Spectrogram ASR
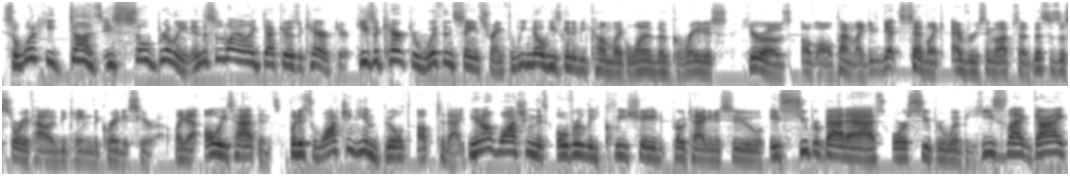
So what he does is so brilliant, and this is why I like Deku as a character. He's a character with insane strength. We know he's going to become like one of the greatest heroes of all time. Like it gets said like every single episode, this is a story of how he became the greatest hero. Like that always happens. But it's watching him build up to that. You're not watching this overly cliched protagonist who is super badass or super wimpy. He's that guy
